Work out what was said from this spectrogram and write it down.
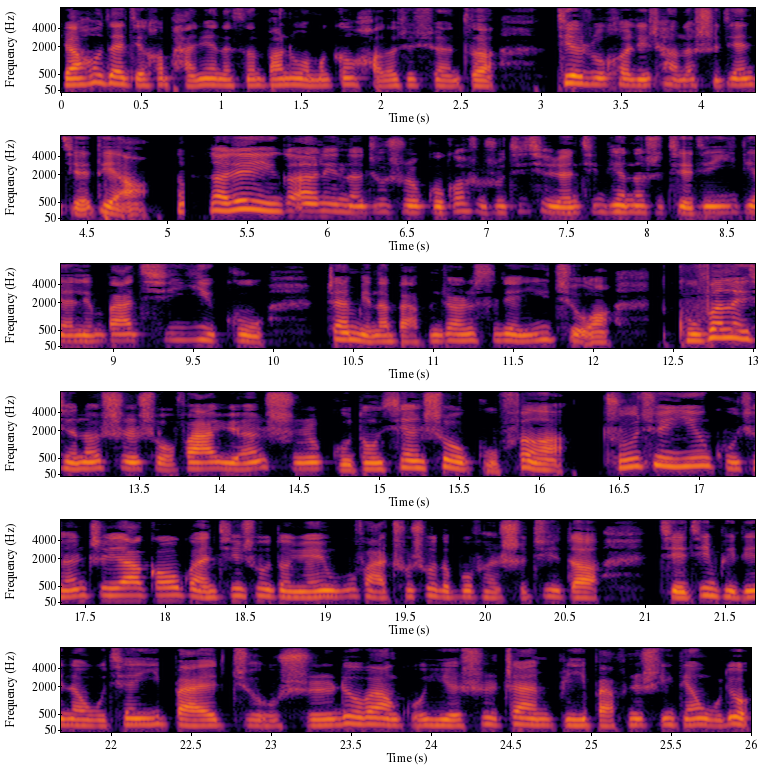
然后再结合盘面的，能帮助我们更好的去选择介入和离场的时间节点啊。那另一个案例呢，就是谷歌手术机器人，今天呢是接近一点零八七亿股，占比呢百分之二十四点一九啊。股份类型呢是首发原始股东限售股份啊。除去因股权质押、高管禁售等原因无法出售的部分，实际的解禁比例呢，五千一百九十六万股，也是占比百分之十一点五六，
